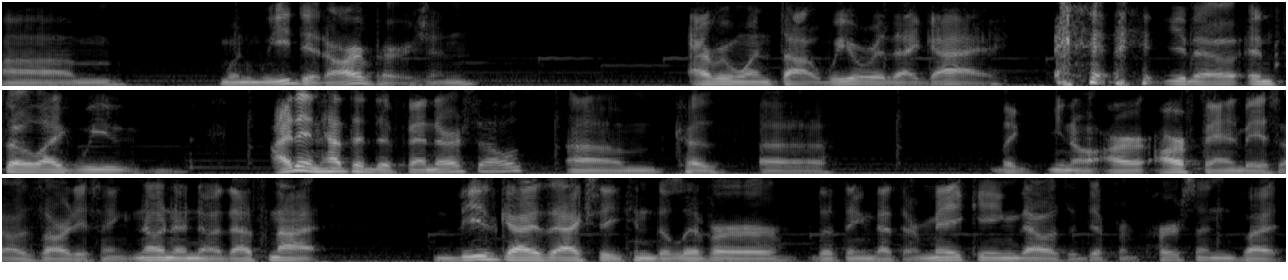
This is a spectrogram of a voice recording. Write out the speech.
um, when we did our version, everyone thought we were that guy, you know. And so like we, I didn't have to defend ourselves um, because uh, like you know our our fan base I was already saying no no no that's not these guys actually can deliver the thing that they're making that was a different person but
